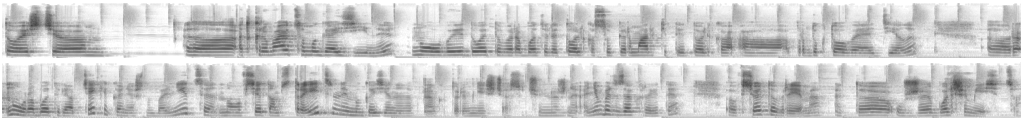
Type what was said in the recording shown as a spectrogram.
то есть э, э, открываются магазины новые. До этого работали только супермаркеты, только э, продуктовые отделы. Ну, работали аптеки, конечно, больницы, но все там строительные магазины, например, которые мне сейчас очень нужны, они были закрыты э, все это время. Это уже больше месяца.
